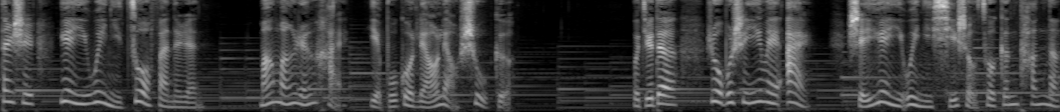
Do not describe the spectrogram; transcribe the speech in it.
但是愿意为你做饭的人，茫茫人海也不过寥寥数个。我觉得，若不是因为爱，谁愿意为你洗手做羹汤呢？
